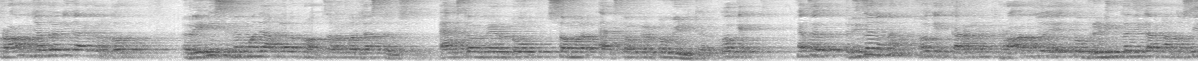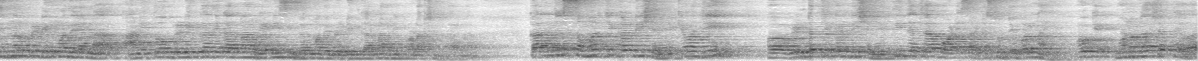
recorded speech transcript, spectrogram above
फ्रॉक जनरली काय करतो? रेनी सीझनमध्ये आपल्याला फ्रॉकचा नंबर जास्त दिसतो. As compare to summer as compare to winter okay ह्याचं रिझन आहे ना? ओके कारण फ्रॉक जो आहे तो ब्रीडिंग कधी करणार? तो सीझनल ब्रीडिंगमध्ये येणार आणि तो ब्रीडिंग कधी करणार? रेनी सीझनमध्ये ब्रीडिंग करणार रिप्रोडक्शन करणार. कारण जे समरची कंडिशन आहे किंवा जी विंटरची कंडिशन आहे ती त्याच्या बॉडीसाठी सुटेबल नाही. ओके म्हणून लक्षात ठेवा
